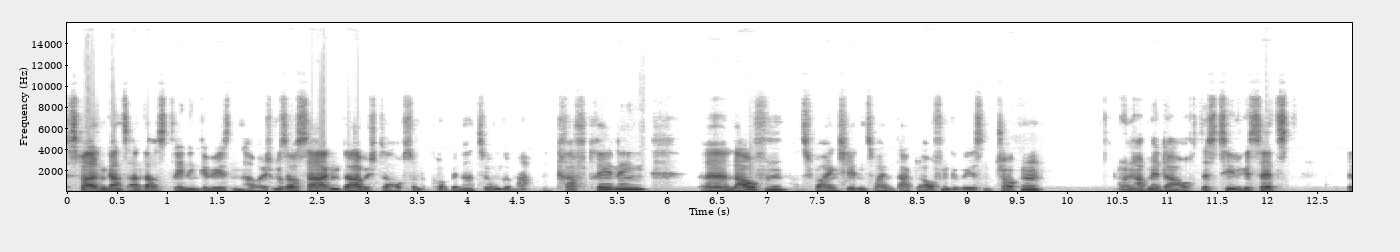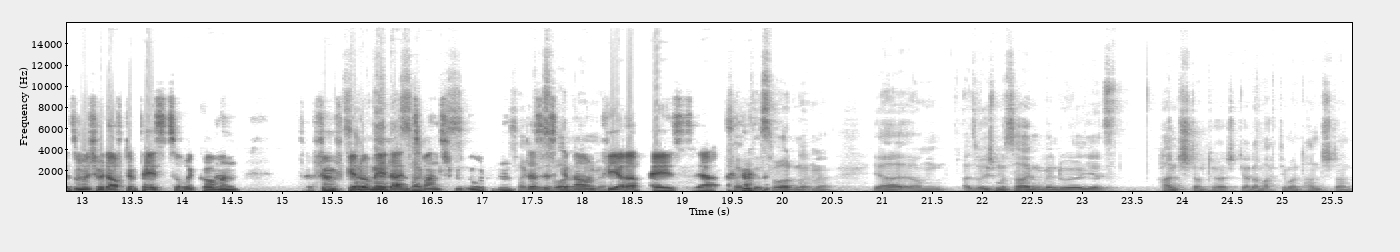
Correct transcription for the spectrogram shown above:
Das war halt ein ganz anderes Training gewesen. Aber ich muss auch sagen, da habe ich da auch so eine Kombination gemacht mit Krafttraining, äh, Laufen. Also ich war eigentlich jeden zweiten Tag laufen gewesen, joggen und habe mir da auch das Ziel gesetzt. Jetzt muss ich wieder auf den Pace zurückkommen. Fünf sag Kilometer mir, in 20 Minuten, das ist Wort genau ein vierer Pace. Ja. Sag das Wort nicht mehr. Ja, ähm, also ich muss sagen, wenn du jetzt Handstand hörst, ja, da macht jemand Handstand.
